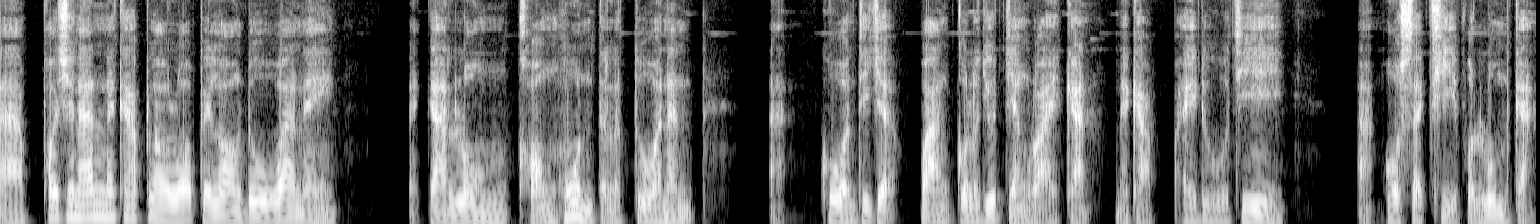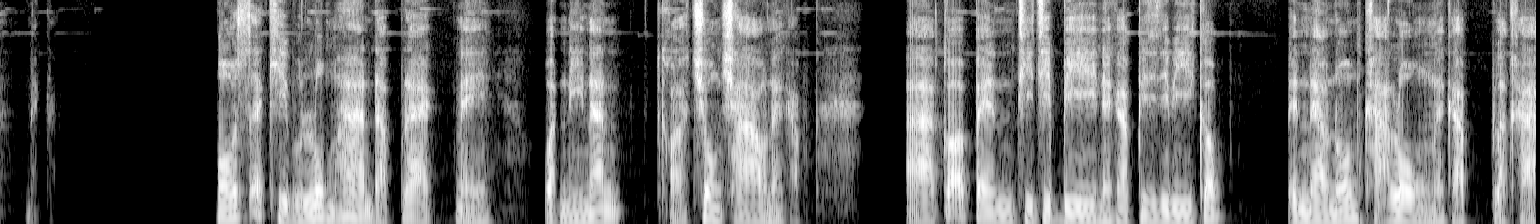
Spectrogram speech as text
อ่าเพราะฉะนั้นนะครับเราลองไปลองดูว่าใน ในการลงของหุ้นแต่ละตัวนั้น ควรที่จะวางกลยุทธ์อย่างไรกันนะครับ ไปดูที่ most active volume กันนะครับ most active volume 5อันดับแรกในวันนี้นั้นขอช่วงเช้านะครับก็เป็น TTB นะครับ TTB ก็เป็นแนวโน้มขาลงนะครับ ราคา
